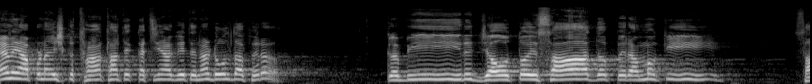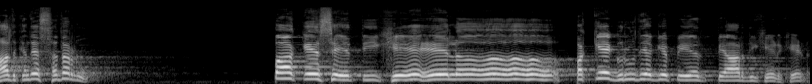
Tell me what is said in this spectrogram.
ਐਵੇਂ ਆਪਣਾ ਇਸ਼ਕ ਥਾਂ ਥਾਂ ਤੇ ਕੱਚਿਆਂ ਅਗੇ ਤੇ ਨਾ ਡੋਲਦਾ ਫਿਰ। ਕਬੀਰ ਜਾਓ ਤੋ ਸਾਧ ਪਰਮ ਕੀ। ਸਾਧ ਕਹਿੰਦੇ ਸਦਰ ਨੂੰ। ਪਾਕੇ ਸੇਤੀ ਖੇਲ, ਪੱਕੇ ਗੁਰੂ ਦੇ ਅੱਗੇ ਪਿਆਰ ਪਿਆਰ ਦੀ ਖੇਡ ਖੇਡ।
